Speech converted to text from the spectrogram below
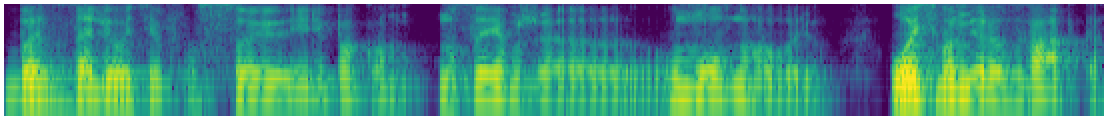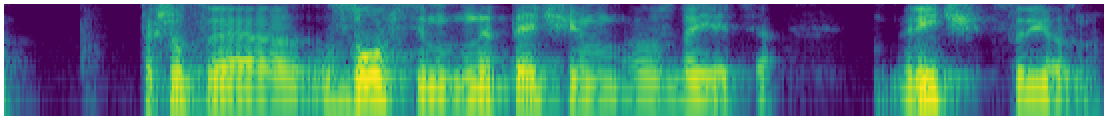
без зальотів з сою і ріпаком. Ну, це я вже е, умовно говорю. Ось вам і розгадка. Так що це зовсім не те, чим е, здається. Річ серйозна.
